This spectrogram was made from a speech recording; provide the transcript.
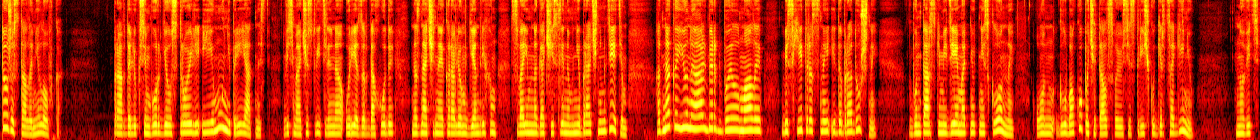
тоже стало неловко. Правда, Люксембурги устроили и ему неприятность, весьма чувствительно урезав доходы, назначенные королем Генрихом своим многочисленным внебрачным детям. Однако юный Альберт был малый, бесхитростный и добродушный, к бунтарским идеям отнюдь не склонный, он глубоко почитал свою сестричку-герцогиню. Но ведь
